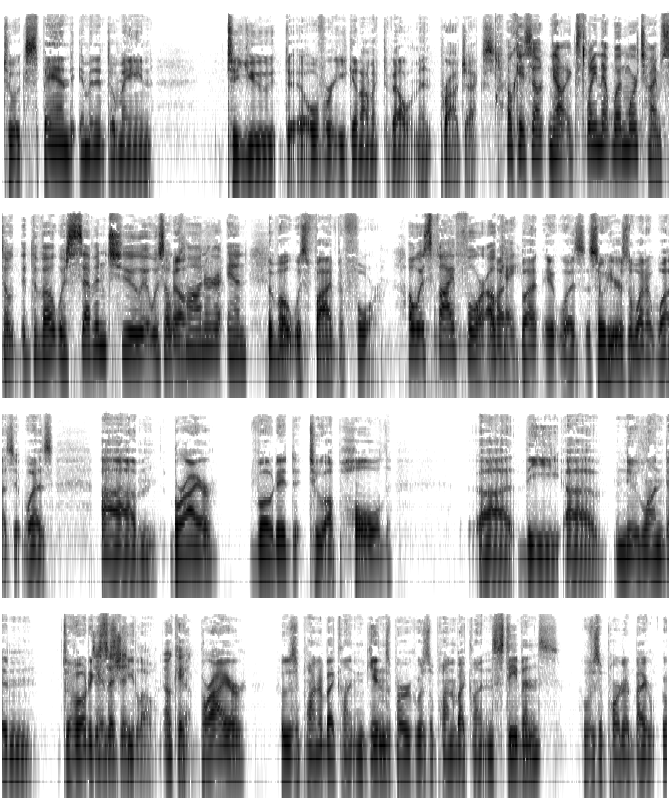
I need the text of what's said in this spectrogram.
to expand eminent domain to you over economic development projects. Okay, so now explain that one more time. So the vote was 7 2. It was O'Connor and, The vote was five to four. oh, it was 5 4. Okay. But, it was so here's what it was. It was um, Breyer voted to uphold uh, the uh, New London to vote against Decision. Kelo. Okay. Yeah. Breyer, who was appointed by Clinton, Ginsburg, who was appointed by Clinton, Stevens, who was appointed by uh,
